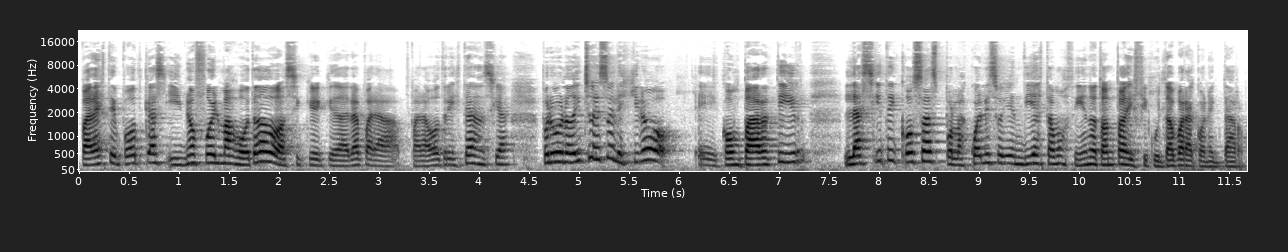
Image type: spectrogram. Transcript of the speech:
para este podcast y no fue el más votado, así que quedará para, otra instancia. Pero bueno, dicho eso, les quiero eh, compartir las siete cosas por las cuales hoy en día estamos teniendo tanta dificultad para conectar.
